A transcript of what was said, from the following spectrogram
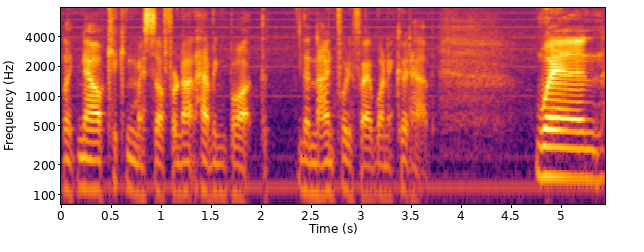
like now kicking myself for not having bought the the 945 when I could have. When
